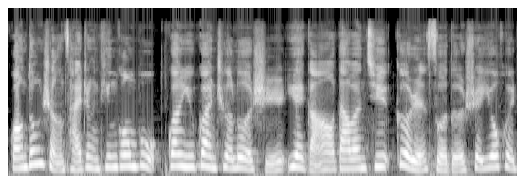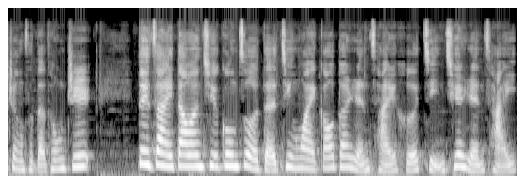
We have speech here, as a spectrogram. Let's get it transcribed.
广东省财政厅公布关于贯彻落实粤港澳大湾区个人所得税优惠政策的通知。对在大湾区工作的境外高端人才和紧缺人才，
